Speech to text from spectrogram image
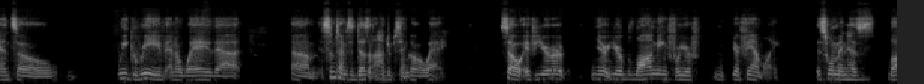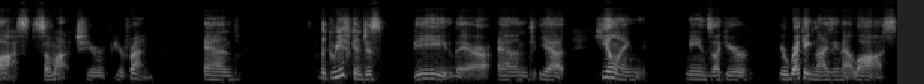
and so we grieve in a way that um, sometimes it doesn't 100% go away. So if you're you're you're longing for your your family this woman has lost so much your your friend and the grief can just be there. And yet healing means like you're you're recognizing that loss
